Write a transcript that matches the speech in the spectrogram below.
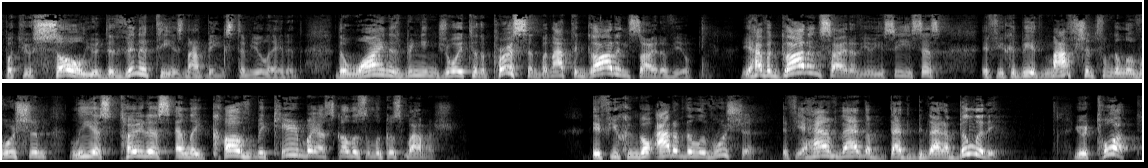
But your soul, your divinity is not being stimulated. The wine is bringing joy to the person, but not to God inside of you. You have a God inside of you. You see, he says, if you could be at mafshit from the levushim, lias toides elekov bekir by askalas mamash. If you can go out of the levushim, if you have that, that, that ability, you're taught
